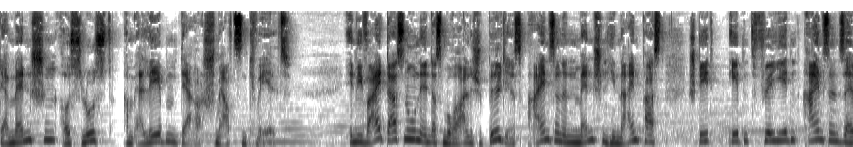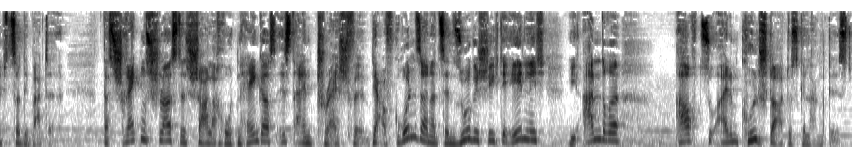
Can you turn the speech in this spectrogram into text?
der Menschen aus Lust am Erleben derer Schmerzen quält. Inwieweit das nun in das moralische Bild eines einzelnen Menschen hineinpasst, steht eben für jeden Einzelnen selbst zur Debatte. Das Schreckensschloss des scharlachroten Henkers ist ein Trashfilm, der aufgrund seiner Zensurgeschichte ähnlich wie andere auch zu einem Kultstatus gelangt ist.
